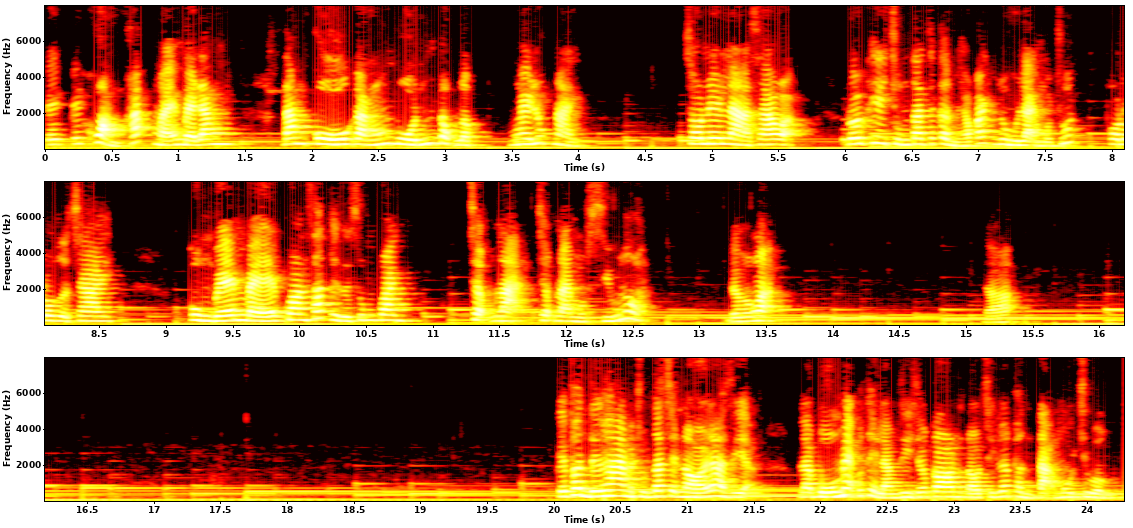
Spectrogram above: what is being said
cái cái khoảng khắc mà em bé đang đang cố gắng muốn độc lập ngay lúc này. Cho nên là sao ạ? Đôi khi chúng ta sẽ cần phải học cách lùi lại một chút follow the child cùng với em bé quan sát thế giới xung quanh chậm lại chậm lại một xíu rồi được không ạ? Đó. Cái phần thứ hai mà chúng ta sẽ nói là gì ạ? Là bố mẹ có thể làm gì cho con đó chính là phần tạo môi trường.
